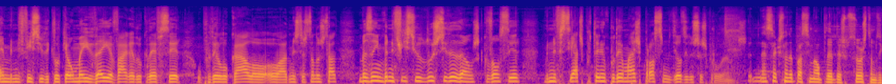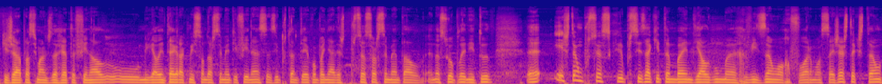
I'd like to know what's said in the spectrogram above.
em benefício daquilo que é uma ideia vaga do que deve ser o poder local ou, ou, a administração do Estado, mas em benefício dos cidadãos que vão ser beneficiados por terem o poder mais próximo deles e dos seus problemas. Nessa questão de aproximar o poder das pessoas, estamos aqui já a aproximar-nos da reta final. O Miguel integra a Comissão de Orçamento e Finanças e, portanto, tem acompanhado este processo orçamental na sua plenitude. Uh, este é um processo que precisa aqui também de alguma revisão ou reforma, ou seja, esta questão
